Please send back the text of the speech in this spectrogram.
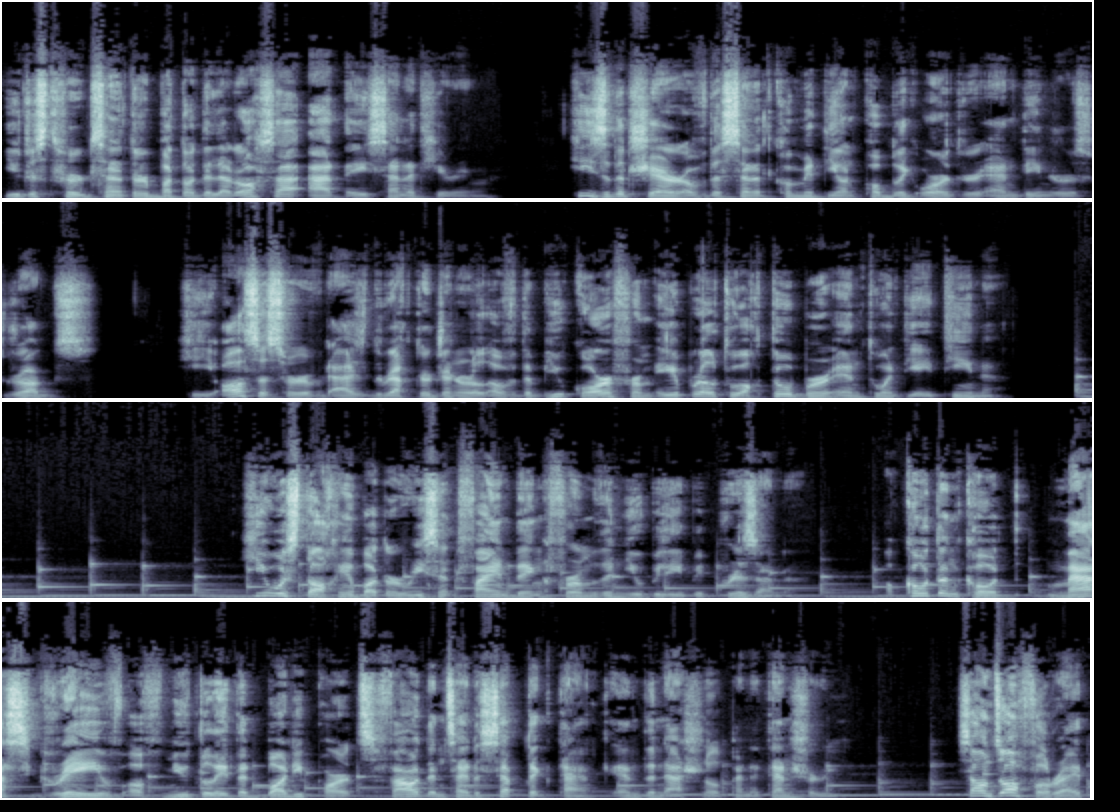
You just heard Senator Bato de la Rosa at a Senate hearing. He's the chair of the Senate Committee on Public Order and Dangerous Drugs. He also served as Director General of the Bucor from April to October in 2018. He was talking about a recent finding from the New Bilibid prison. A quote-unquote mass grave of mutilated body parts found inside a septic tank in the National Penitentiary. Sounds awful, right?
